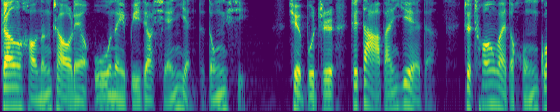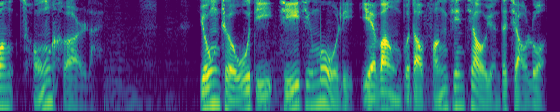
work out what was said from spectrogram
刚好能照亮屋内比较显眼的东西，却不知这大半夜的，这窗外的红光从何而来。勇者无敌，极尽目力也望不到房间较远的角落，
